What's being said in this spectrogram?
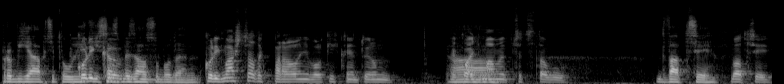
probíhá při použití kolik, sazby za osvoboden. Kolik máš třeba tak paralelně velkých klientů, jenom jako ať máme představu? Dva, tři. Dva, tři.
